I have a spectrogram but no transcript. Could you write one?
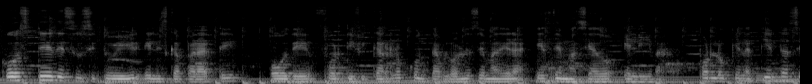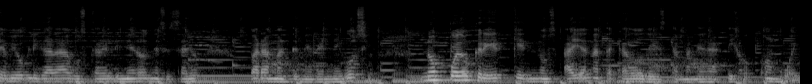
coste de sustituir el escaparate o de fortificarlo con tablones de madera es demasiado elevado, por lo que la tienda se ve obligada a buscar el dinero necesario para mantener el negocio. No puedo creer que nos hayan atacado de esta manera, dijo Conway.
